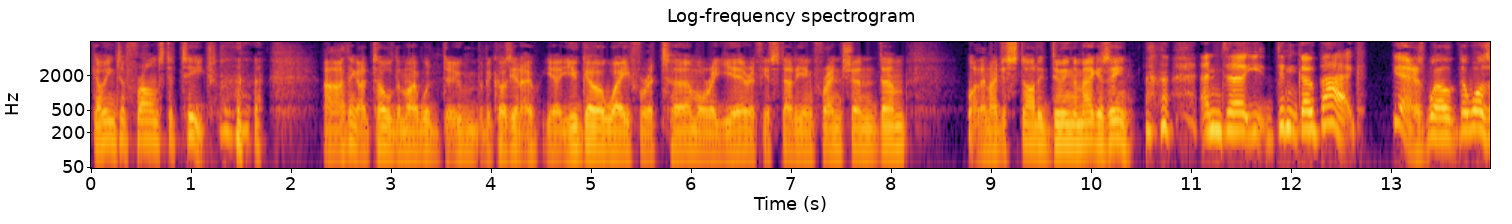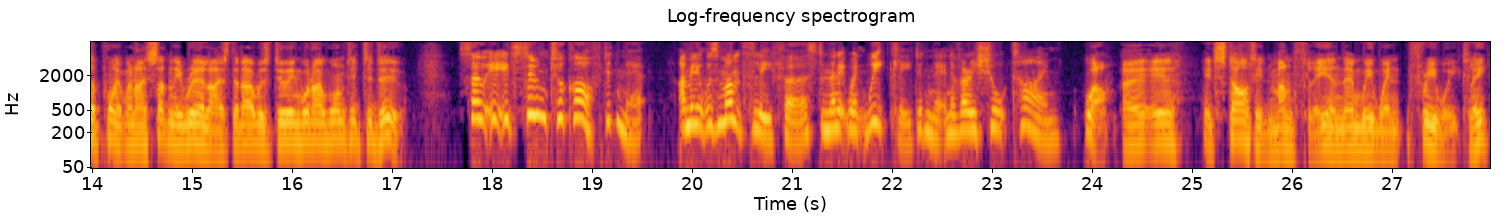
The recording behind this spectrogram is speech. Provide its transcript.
going to France to teach. Mm-hmm. I think I told them I would do, because, you know, you, you go away for a term or a year if you're studying French, and, um, well, then I just started doing the magazine. and uh, you didn't go back? Yes, well, there was a point when I suddenly realised that I was doing what I wanted to do. So it, it soon took off, didn't it? I mean, it was monthly first, and then it went weekly, didn't it, in a very short time? Well, uh, uh, it started monthly, and then we went three weekly.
